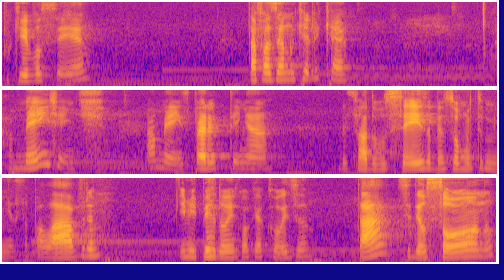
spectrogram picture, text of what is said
porque você está fazendo o que ele quer. Amém, gente? Amém. Espero que tenha abençoado vocês, abençoou muito minha essa palavra. E me perdoem qualquer coisa, tá? Se deu sono.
